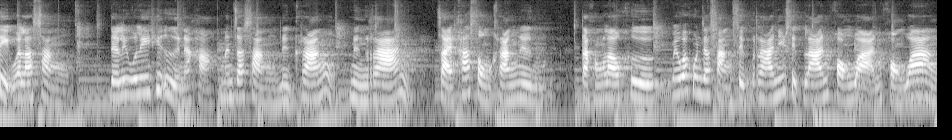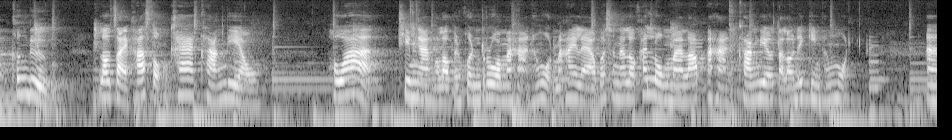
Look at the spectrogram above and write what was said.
ติเวลาสั่ง Delivery ที่อื่นนะคะ มันจะสั่ง 1 ครั้ง 1 ร้าน จ่ายค่าส่งครั้งหนึ่ง แต่ของเราคือไม่ว่าคุณจะสั่ง 10 ร้าน 20 ร้านของหวานของว่างเครื่องดื่ม เราจ่ายค่าส่งแค่ครั้งเดียว เพราะว่าทีมงานของเราเป็นคนรวมอาหารทั้งหมดมาให้แล้ว เพราะฉะนั้นเราแค่ลงมารับอาหารครั้งเดียวแต่เราได้กินทั้งหมดอ่า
